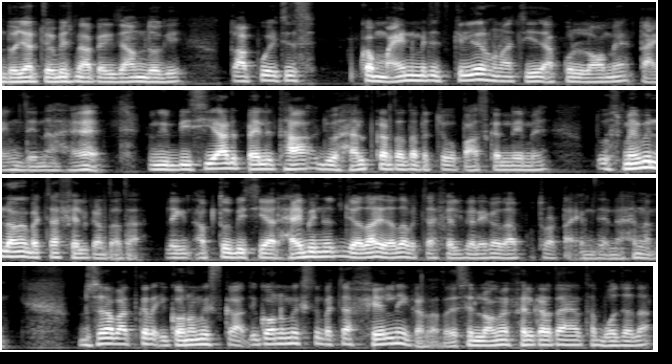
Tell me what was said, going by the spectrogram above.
2024 में आप एग्ज़ाम दोगे तो आपको ये चीज़, आपका माइंड में चीज़ क्लियर होना चाहिए, आपको लॉ में टाइम देना है। क्योंकि बी पहले था, जो हेल्प करता था बच्चों को पास करने में तो उसमें भी लॉ में बच्चा फेल करता था। लेकिन अब तो बी है भी नहीं तो ज़्यादा से ज़्यादा बच्चा फेल करेगा तो आपको थोड़ा टाइम देना है ना। दूसरा बात करें इकोनॉमिक्स का इकोनॉमिक्स में बच्चा फेल नहीं करता था। जैसे लॉ में फेल करता आया था बहुत ज़्यादा,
